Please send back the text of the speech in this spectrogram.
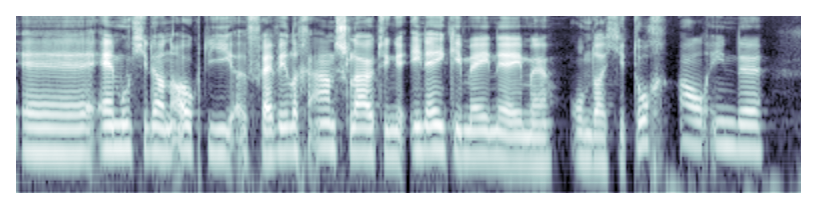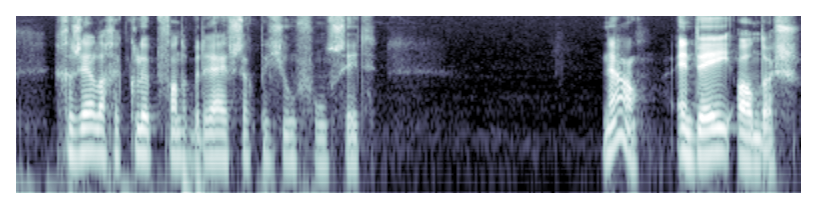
uh, en moet je dan ook die vrijwillige aansluitingen in één keer meenemen, omdat je toch al in de gezellige club van het bedrijfstak pensioenfonds zit. Nou, en D anders.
